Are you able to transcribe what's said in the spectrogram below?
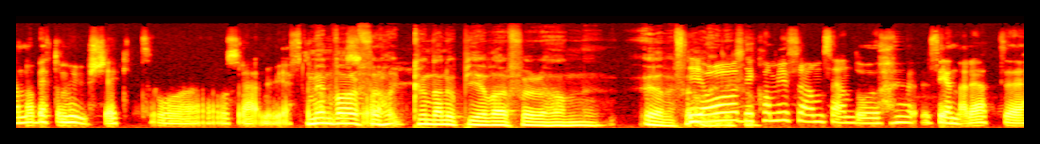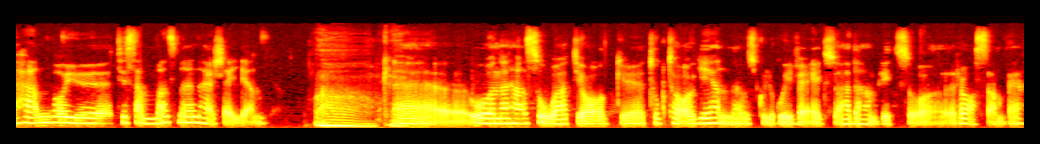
han har bett om ursäkt och, och sådär nu i efterhand. Men varför kunde han uppge varför han överföll? Ja, liksom? det kom ju fram sen då senare att eh, han var ju tillsammans med den här tjejen. Ah, okay. eh, och när han såg att jag eh, tog tag i henne och skulle gå iväg så hade han blivit så rasande.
